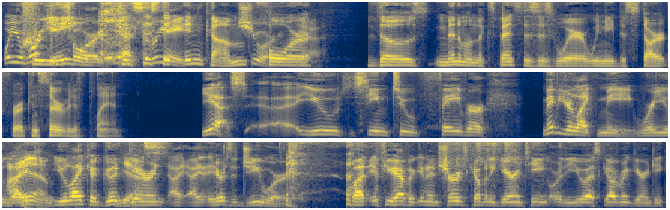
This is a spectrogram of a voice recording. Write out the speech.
Well, you're working create toward- yeah, consistent create- income Sure. for yeah. Those minimum expenses is where we need to start for a conservative plan. Yes, uh, you seem to favor. Maybe you're like me, where you I like am. you like a good Yes. guarantee. I, I, here's the G word. but if you have an insurance company guaranteeing or the U.S. government guaranteeing,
